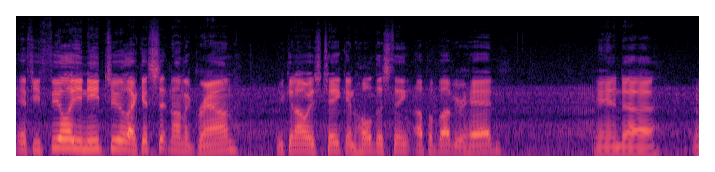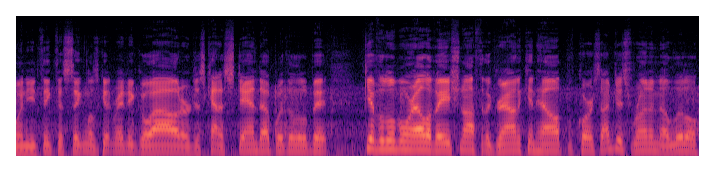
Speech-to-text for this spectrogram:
If you feel you need to, like it's sitting on the ground, you can always take and hold this thing up above your head. And uh, when you think the signal's getting ready to go out, or just kind of stand up with it a little bit, give a little more elevation off of the ground, it can help. Of course, I'm just running a little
